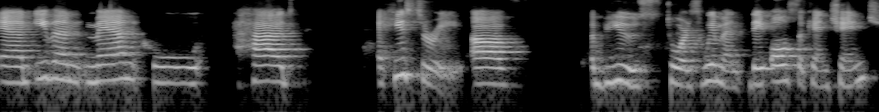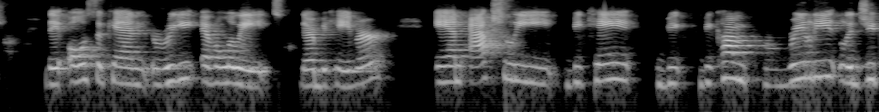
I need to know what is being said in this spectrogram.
And even men who had a history of abuse towards women, they also can change. They also can re-evaluate their behavior and actually became be, become really legit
